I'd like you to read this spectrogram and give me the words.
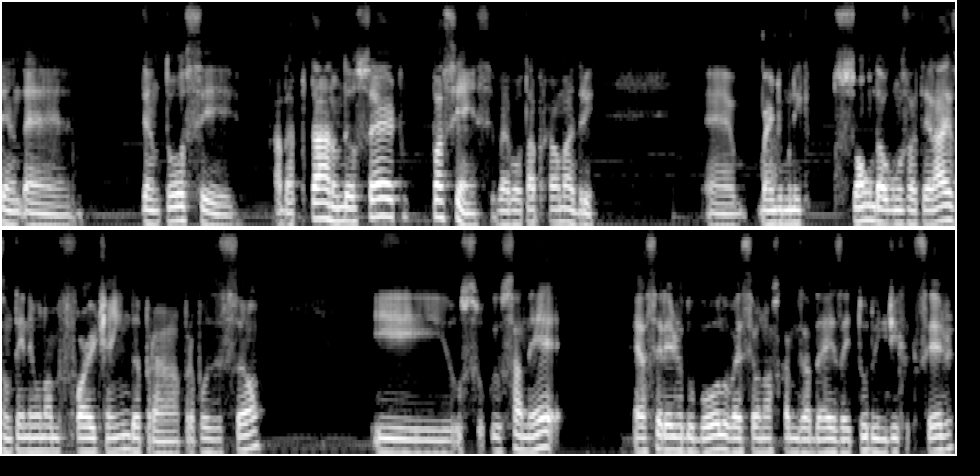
É, tentou se adaptar, não deu certo, paciência, vai voltar para o Real Madrid. É, o Bayern de Munique sonda alguns laterais, não tem nenhum nome forte ainda para a posição. E o, o Sané é a cereja do bolo, vai ser o nosso camisa 10 aí, tudo indica que seja.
